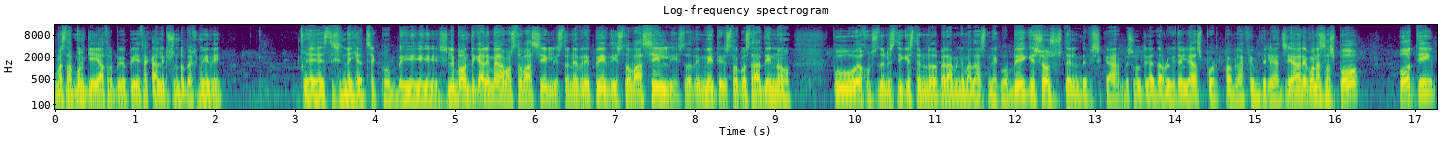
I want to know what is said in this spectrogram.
μας τα πούν και οι άνθρωποι οι οποίοι θα καλύψουν το παιχνίδι ε, στη συνέχεια της εκπομπής. Λοιπόν, την καλημέρα μας στο Βασίλη, στον Ευρυπίδη, στο Βασίλη, στο Δημήτρη, στον Κωνσταντίνο που έχουν συντονιστεί και στέλνουν εδώ πέρα μηνύματα στην εκπομπή και σε όσους στέλνετε φυσικά μέσω του www.sportpavlafm.gr. Εγώ να σας πω ότι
